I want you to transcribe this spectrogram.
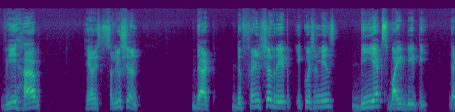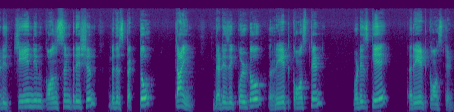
we have here is solution that differential rate equation means dx by dt. That is change in concentration with respect to time. That is equal to rate constant. What is k? Rate constant.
